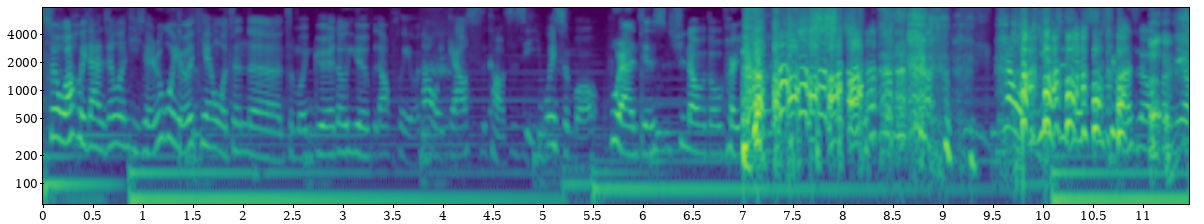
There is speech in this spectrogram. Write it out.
所以我要回答你这个问题先，如果有一天我真的怎么约都约不到朋友，那我应该要思考自己为什么忽然间失去那么多朋友，让我一夜之间失去完所有朋友，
